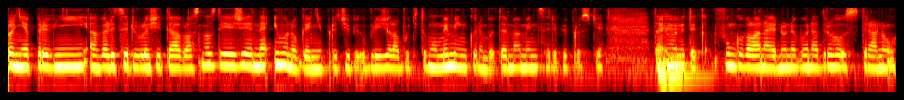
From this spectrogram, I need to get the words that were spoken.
Plně první a velice důležitá vlastnost je, že je neimunogenní, protože by ublížila buď tomu miminku nebo té mamince, kdyby prostě ta mm. imunita fungovala na jednu nebo na druhou stranu.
